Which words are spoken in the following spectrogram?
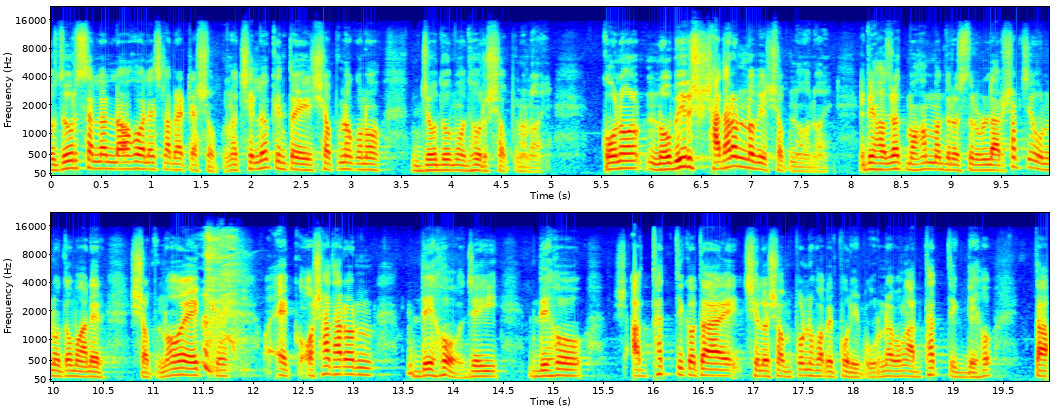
হুজুর সাল্লাহ আলাইসলামের একটা স্বপ্ন ছিল, কিন্তু এই স্বপ্ন কোনো যদু মধুর স্বপ্ন নয়। কোনো নবীর সাধারণ নবীর স্বপ্ন নয়। এটি হজরত মোহাম্মদ রসুল্লাহর সবচেয়ে উন্নত মানের স্বপ্ন। এক এক অসাধারণ দেহ, যেই দেহ আধ্যাত্মিকতায় ছিল সম্পূর্ণভাবে পরিপূর্ণ এবং আধ্যাত্মিক দেহ তা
